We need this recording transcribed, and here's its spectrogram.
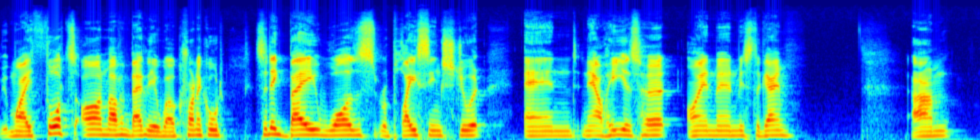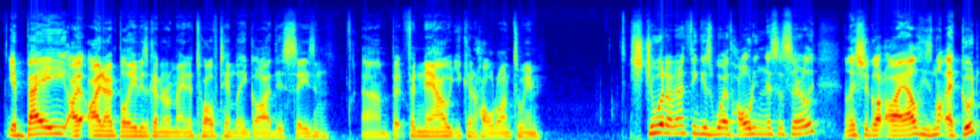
my thoughts on Marvin Bagley are well chronicled. Saddiq Bey was replacing Stewart, and now he is hurt. Iron Man missed the game. Um, yeah, Bey, I, I don't believe is going to remain a 12 10 league guy this season. Um, but for now, you can hold on to him. Stewart, I don't think is worth holding necessarily, unless you've got IL. He's not that good.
